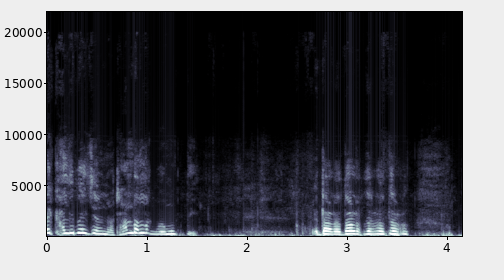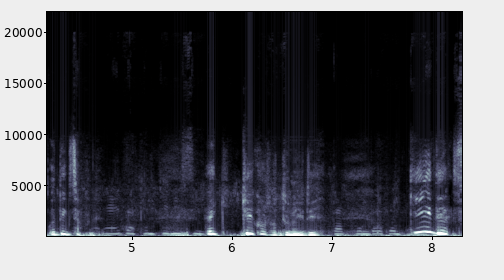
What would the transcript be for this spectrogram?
এই খালি পাই যায় না ঠান্ডা লাগবে মুক্তি। এ দাঁড়া দাঁড়া দাঁড়া দাঁড়া ওইদিক যা। এই কি করো তুমি দেখেন কি দেখছ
